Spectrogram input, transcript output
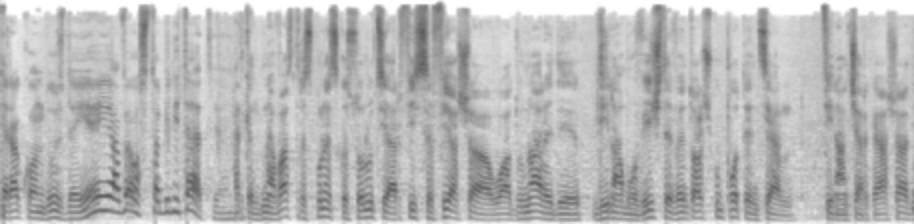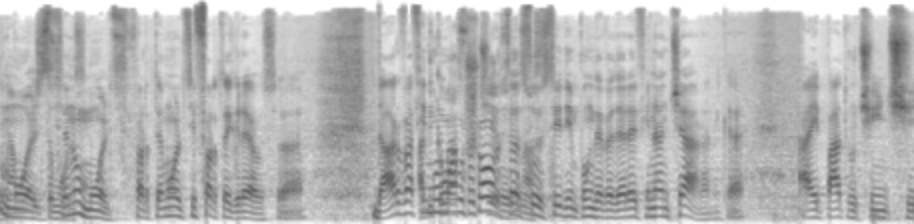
era condus de ei, avea o stabilitate. Adică dumneavoastră spuneți că soluția ar fi să fie așa o adunare de dinamoviști, eventual și cu potențial financiar, că așa mulți, sunt mulți. Nu mulți, foarte mulți, e foarte greu să... Dar va fi adică mult mai ușor să susții din punct de vedere financiar. Adică ai 4-5 uh,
